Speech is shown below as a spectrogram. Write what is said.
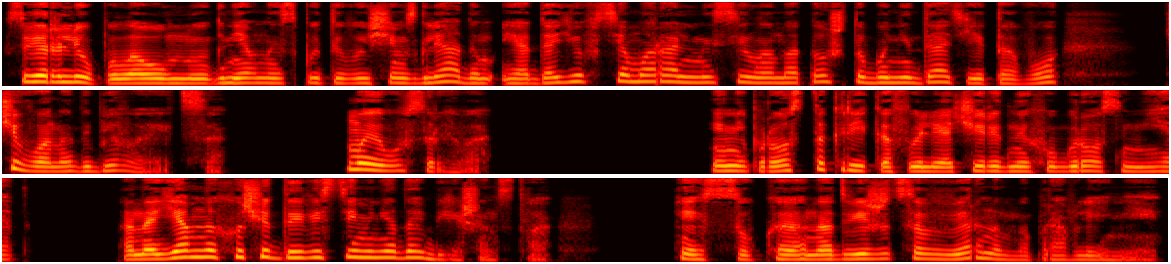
Сверлю полоумную гневно испытывающим взглядом и отдаю все моральные силы на то, чтобы не дать ей того, чего она добивается. Моего срыва. И не просто криков или очередных угроз, нет. Она явно хочет довести меня до бешенства. И, сука, она движется в верном направлении.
